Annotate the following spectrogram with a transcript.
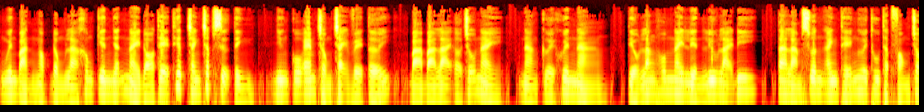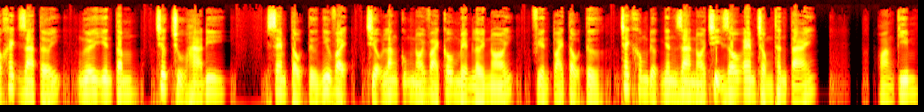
Nguyên bản Ngọc Đồng là không kiên nhẫn này đó thệ thiết tranh chấp sự tình, nhưng cô em chồng chạy về tới, bà bà lại ở chỗ này, nàng cười khuyên nàng, tiểu lăng hôm nay liền lưu lại đi, ta làm xuân anh thế ngươi thu thập phòng cho khách ra tới, ngươi yên tâm, trước chủ hạ đi. Xem tẩu tử như vậy, triệu lăng cũng nói vài câu mềm lời nói, phiền toái tẩu tử, trách không được nhân ra nói chị dâu em chồng thân tái. Hoàng Kim,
